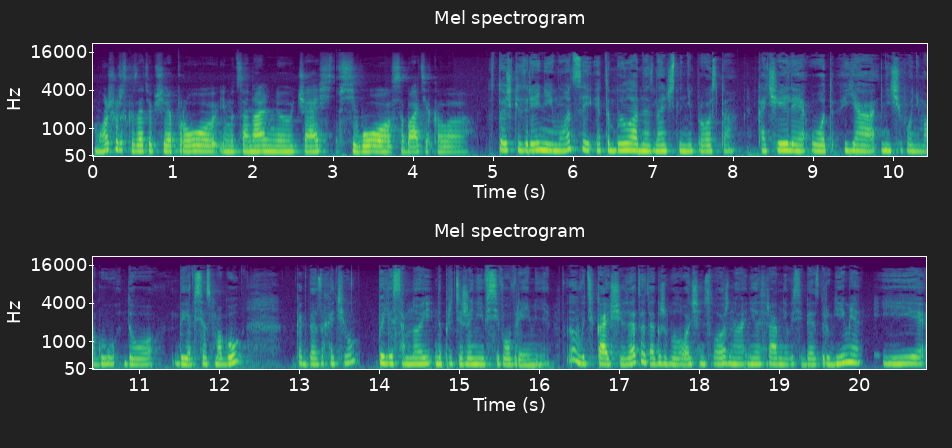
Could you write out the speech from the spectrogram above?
Можешь рассказать вообще про эмоциональную часть всего Сабатикова? С точки зрения эмоций это было однозначно непросто. Качели от «я ничего не могу» до «да я все смогу», когда захочу, были со мной на протяжении всего времени. Ну, вытекающее из этого также было очень сложно не сравнивать себя с другими. И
